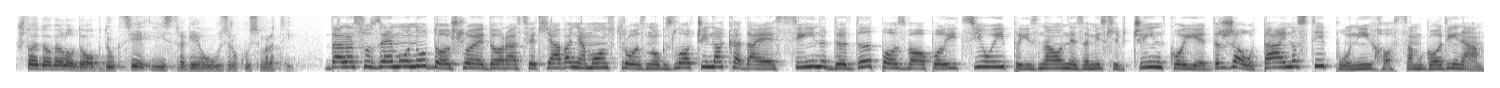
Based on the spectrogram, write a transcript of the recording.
što je dovelo do obdukcije i istrage o uzroku smrti. Danas u Zemunu došlo je do rasvjetljavanja monstruoznog zločina kada je sin DD pozvao policiju i priznao nezamisliv čin koji je držao u tajnosti punih osam godina.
